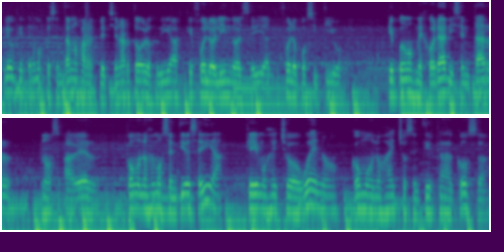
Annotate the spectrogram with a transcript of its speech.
Creo que tenemos que sentarnos a reflexionar todos los días qué fue lo lindo ese día, qué fue lo positivo, qué podemos mejorar y sentarnos a ver cómo nos hemos sentido ese día qué hemos hecho bueno, cómo nos ha hecho sentir cada cosa,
